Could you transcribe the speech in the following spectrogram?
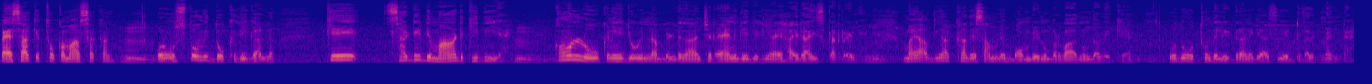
ਪੈਸਾ ਕਿੱਥੋਂ ਕਮਾ ਸਕਣ? ਔਰ ਉਸ ਤੋਂ ਵੀ ਦੁੱਖ ਦੀ ਗੱਲ ਕਿ ਸਾਡੀ ਡਿਮਾਂਡ ਕਿਹਦੀ ਹੈ? ਕੌਣ ਲੋਕ ਨੇ ਜੋ ਇਹਨਾਂ ਬਿਲਡਿੰਗਾਂ 'ਚ ਰਹਿਣਗੇ ਜਿਹੜੀਆਂ ਇਹ ਹਾਈ ਰਾਈਜ਼ ਕਰ ਰਹੇ ਨੇ? ਮੈਂ ਆਪਦੀਆਂ ਅੱਖਾਂ ਦੇ ਸਾਹਮਣੇ ਬੰਬੇ ਨੂੰ ਬਰਬਾਦ ਹੁੰਦਾ ਵੇਖਿਆ। ਉਦੋਂ ਉੱਥੋਂ ਦੇ ਲੀਡਰਾਂ ਨੇ ਕਿਹਾ ਸੀ, ਇਹ ਡਿਵੈਲਪਮੈਂਟ ਹੈ।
